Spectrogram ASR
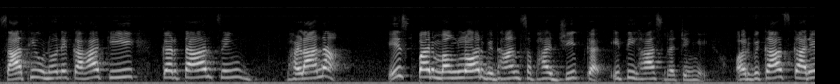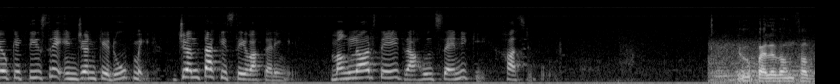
साथ ही उन्होंने कहा कि करतार सिंह भड़ाना इस पर मंगलौर विधानसभा जीतकर इतिहास रचेंगे और विकास कार्यों के तीसरे इंजन के रूप में जनता की सेवा करेंगे। मंगलौर से राहुल सैनी की खास रिपोर्ट। देखो, पहले तो हम सब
